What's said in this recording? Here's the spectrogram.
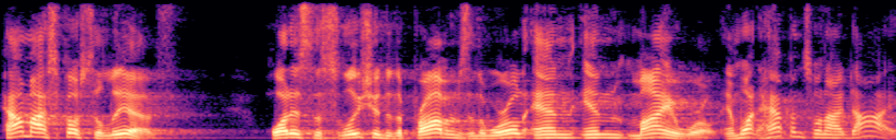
How am I supposed to live? What is the solution to the problems in the world and in my world? And what happens when I die?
